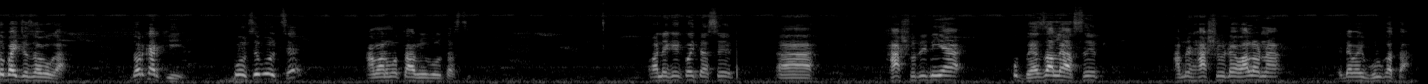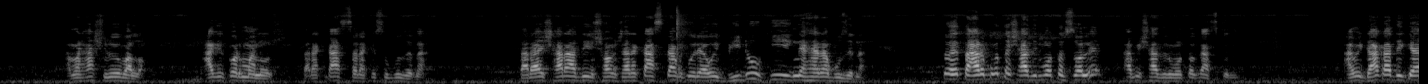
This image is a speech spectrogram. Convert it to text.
তো বাইচে যাব গা। দরকার কি? বলছে বলছে, আমার মতো আমি বলতাছি। অনেকে কইতাছে হাঁসুরি নিয়ে খুব ভেজালে আছেন আপনার হাঁসুরিটা ভালো না? এটা ভাই ভুল কথা। আমার হাঁসুরিও ভালো। আগেকার মানুষ, তারা কাজ ছাড়া কিছু বুঝে না। তারাই সারাদিন সংসারে কাজ কাম করে ওই ভিডিও কি না হেরা বুঝে না। তো তার মতো স্বাধীন মতো চলে, আমি স্বাধীন মতো কাজ করি। আমি ঢাকা থেকে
